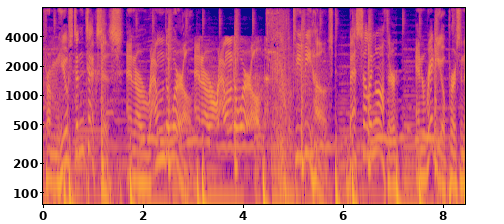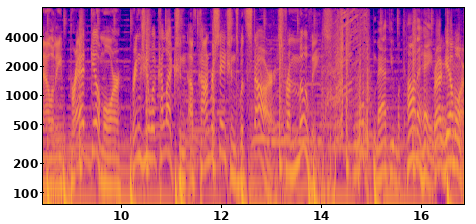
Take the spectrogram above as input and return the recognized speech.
from Houston, Texas, and around the world. And around the world. TV host, best selling author, and radio personality Brad Gilmore brings you a collection of conversations with stars from movies, Matthew McConaughey, Brad Gilmore.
